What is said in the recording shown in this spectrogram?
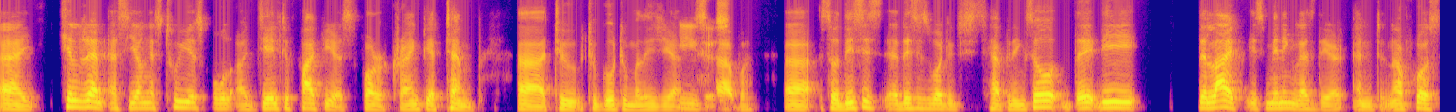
uh, children as young as two years old are jailed to five years for trying to attempt uh, to to go to malaysia. Jesus. Uh, uh so this is uh, this is what is happening. So the the the life is meaningless there. And, and of course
